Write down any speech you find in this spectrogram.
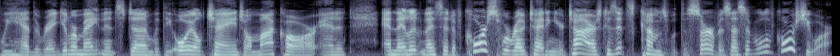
we had the regular maintenance done with the oil change on my car. And and they looked and they said, "Of course we're rotating your tires because it comes with the service." I said, "Well, of course you are,"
